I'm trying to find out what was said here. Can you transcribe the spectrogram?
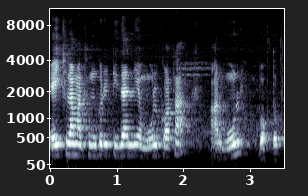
এই ছিল আমার ধুমকুরি টিজার নিয়ে মূল কথা আর মূল বক্তব্য।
